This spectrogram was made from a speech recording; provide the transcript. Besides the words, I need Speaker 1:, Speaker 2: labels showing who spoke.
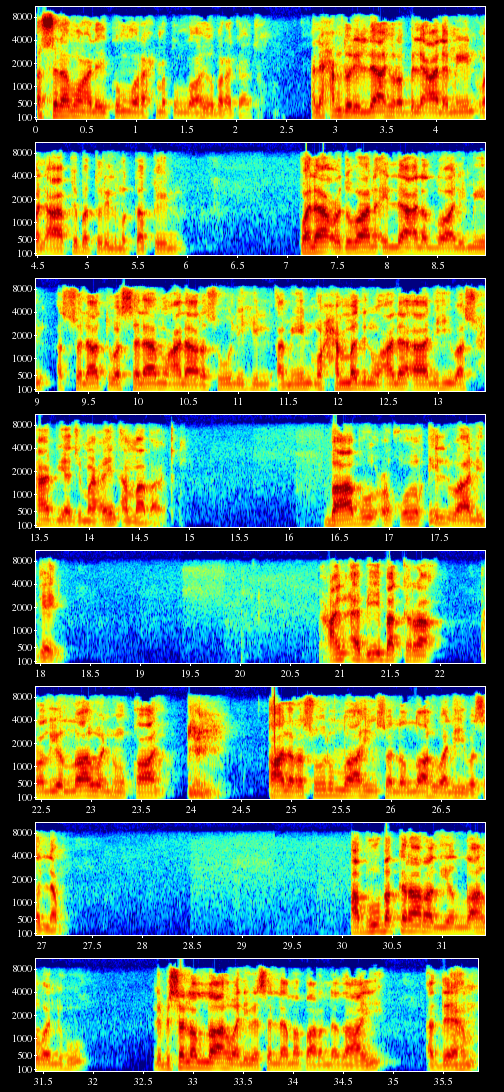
Speaker 1: السلام عليكم ورحمة الله وبركاته. الحمد لله رب العالمين والعاقبة للمتقين ولا عدوان إلا على الظالمين. الصلاة والسلام على رسوله الأمين محمد وعلى آله وأصحابه أجمعين. أما بعد. باب عقوق الوالدين. عن أبي بكر رضي الله عنه قال قال رسول الله صلى الله عليه وسلم അബൂബക്കർ അലി അള്ളാഹു അൻഹു നബിസല്ലാഹു അലി വസ്ല്ലാമ പറഞ്ഞതായി അദ്ദേഹം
